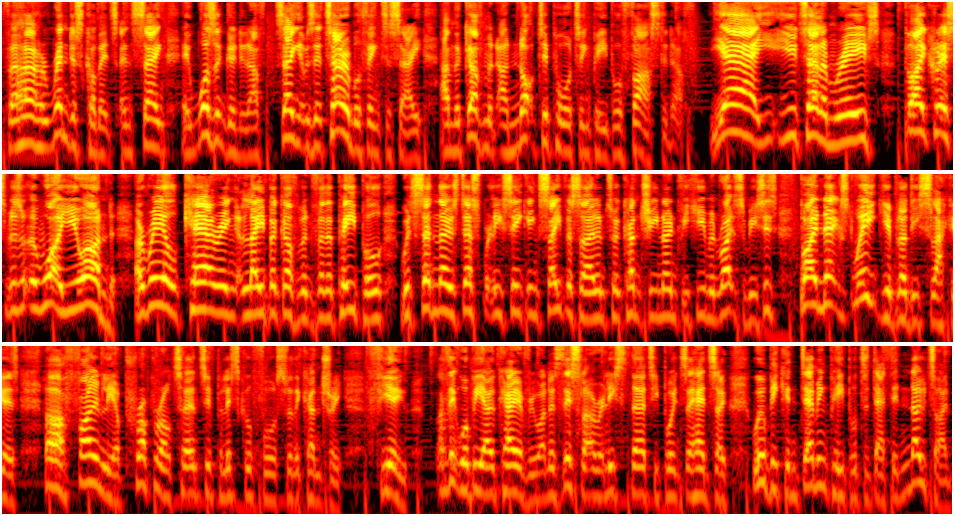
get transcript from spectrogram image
for her horrendous comments and saying it wasn't good enough, saying it was a terrible thing to say, and the government are not deporting people fast enough. Yeah, you, tell them, Reeves. By Christmas, uh, what are you on? A real caring Labour government for the people would send those desperately seeking safe asylum to a country known for human rights abuses by next week, you bloody slackers. Oh, finally, a proper alternative political force for the country. Phew. I think we'll be okay, everyone, as this lot are least 30 points ahead, so we'll be condemning people to death in no time,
